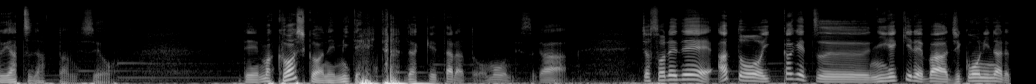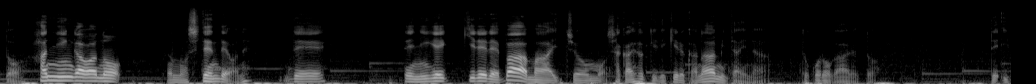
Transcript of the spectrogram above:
うやつだったんですよ。で、まあ、詳しくはね、見ていただけたらと思うんですが、じゃそれで、あと1ヶ月逃げ切れば時効になると。犯人側のあの視点ではね。で、で逃げ切れれば、まあ一応もう社会復帰できるかな、みたいなところがあると。で、一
